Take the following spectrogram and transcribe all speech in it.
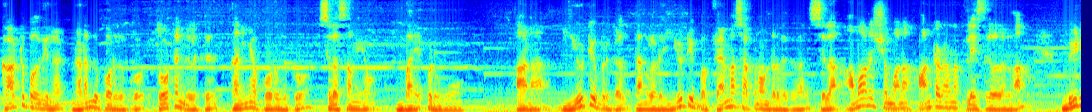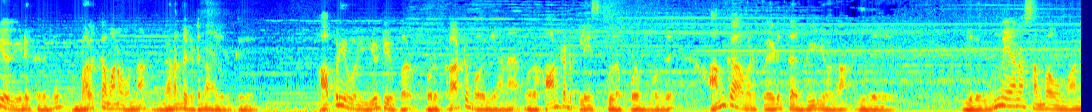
காட்டுப்பகுதியில் நடந்து போகிறதுக்கோ தோட்டங்களுக்கு தனியாக போகிறதுக்கோ சில சமயம் பயப்படுவோம். ஆனால் யூடியூபர்கள் தங்களோட யூடியூப்பை ஃபேமஸ் ஆக்கணுன்றதுக்காக சில அமானுஷமான ஹாண்டடான பிளேஸ்களெல்லாம் வீடியோ எடுக்கிறது வழக்கமான ஒன்றா நடந்துக்கிட்டு தான் இருக்குது அப்படி ஒரு யூடியூபர் ஒரு காட்டுப்பகுதியான ஒரு ஹாண்டட் பிளேஸ்க்குள்ளே போகும்போது அங்கே அவர் எடுத்த வீடியோ தான் இது. இது உண்மையான சம்பவமான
